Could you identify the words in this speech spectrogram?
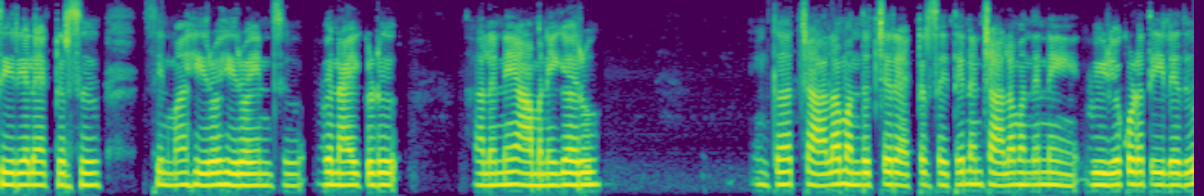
Serial actors cinema hero heroines వినాయకుడు అలానే ఆమని గారు. ఇంకా చాలా మంది వచ్చారు యాక్టర్స్ అయితే. నేను చాలా మందిని వీడియో కూడా తీయలేదు.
